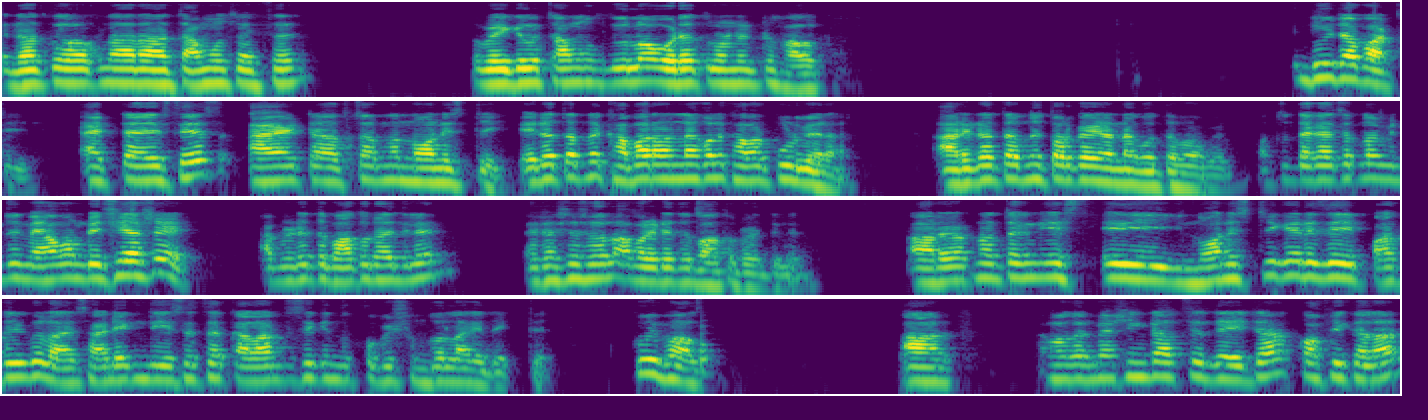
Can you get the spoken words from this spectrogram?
এটা তো আপনার চামচ আছে। তবে এগুলো চামচগুলো ওটা তুলনায় একটু হালকা। দুইটা বাটি, একটা এসএস আর একটা হচ্ছে আপনার নন স্টিক এটাতে আপনি খাবার রান্না করলে খাবার পুড়বে না, আর এটাতে আপনি তরকারি রান্না করতে পারবেন। অর্থাৎ দেখা যাচ্ছে আপনার যদি মেহমান বেশি আসে, আপনি এটাতে ভাত উঠাই দিলেন, এটা শেষ হলো, আবার এটাতে ভাত উঠাই দিলেন। আর আপনার দেখেন এই নন স্টিকের যে পাতিলগুলো সাইডে কিন্তু এসএস এর কালার দিছে কিন্তু খুবই সুন্দর লাগে দেখতে। খুবই ভালো। আর আমাদের মেশিনটা হচ্ছে যে এটা কফি কালার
